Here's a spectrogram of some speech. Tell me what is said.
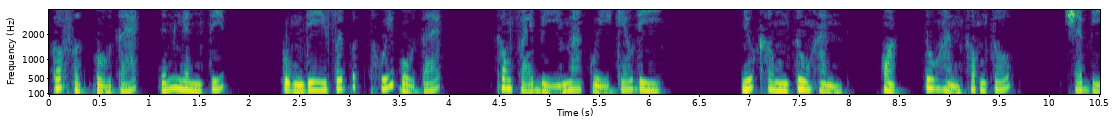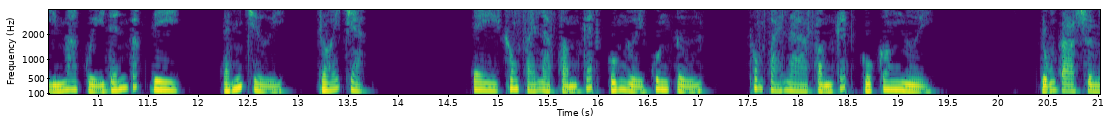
có Phật Bồ Tát đến nghênh tiếp, cùng đi với bất thối Bồ Tát, không phải bị ma quỷ kéo đi. Nếu không tu hành, hoặc tu hành không tốt, sẽ bị ma quỷ đến bắt đi, đánh chửi, trói chặt. Đây không phải là phẩm cách của người quân tử, không phải là phẩm cách của con người. Chúng ta sinh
